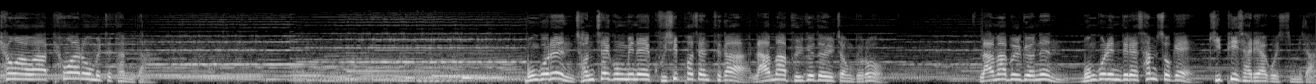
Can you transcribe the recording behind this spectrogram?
평화와 평화로움을 뜻합니다. 몽골은 전체 국민의 90%가 라마 불교도일 정도로 라마 불교는 몽골인들의 삶 속에 깊이 자리하고 있습니다.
